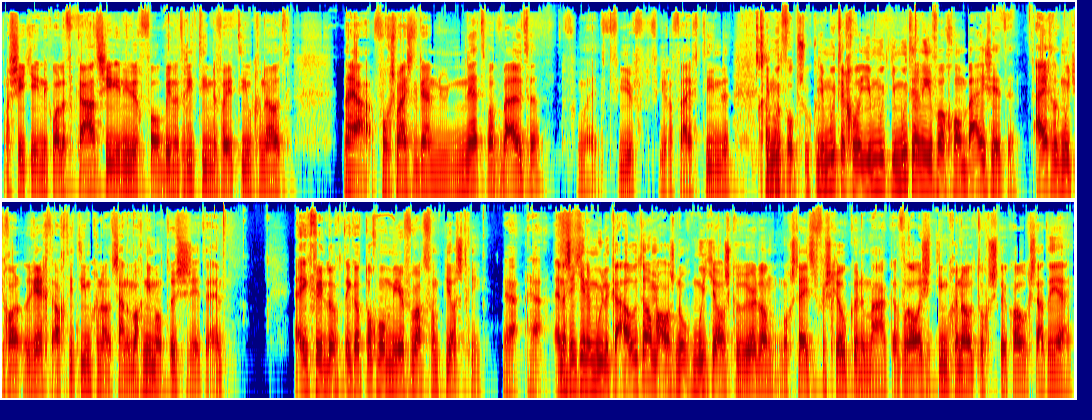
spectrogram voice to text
dan zit je in de kwalificatie, in ieder geval binnen drie tiende van je teamgenoot. Nou ja, volgens mij is hij daar nu net wat buiten. Volgens mij vier, vier à vijf tiende. Ga moet- even opzoeken. Je moet, er gewoon, je, moet, je moet er in ieder geval gewoon bij zitten. Eigenlijk moet je gewoon recht achter je teamgenoot staan. Er mag niemand tussen zitten. En ja, ik, vind dat, ik had toch wel meer verwacht van Piastri. Ja, ja. En dan zit je in een moeilijke auto, maar alsnog moet je als coureur dan nog steeds het verschil kunnen maken. Vooral als je teamgenoot toch een stuk hoger staat dan jij.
